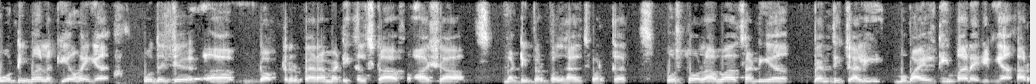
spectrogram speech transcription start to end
ਉਹ ਟੀਮਾਂ ਲੱਗੀਆਂ ਹੋਈਆਂ। ਉਹਦੇ ਚ doctor paramedical staff ASHA multipurpose health worker ਉਸ ਤੋਂ ਇਲਾਵਾ ਸਾਡੀਆਂ 35 40 ਮੋਬਾਈਲ ਟੀਮਾਂ ਨੇ ਜਿਹੜੀਆਂ ਹਰ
